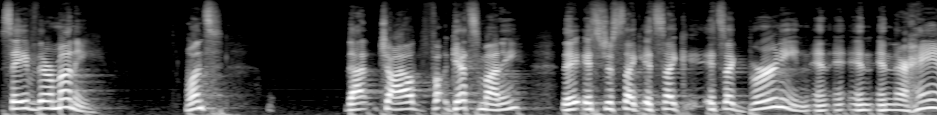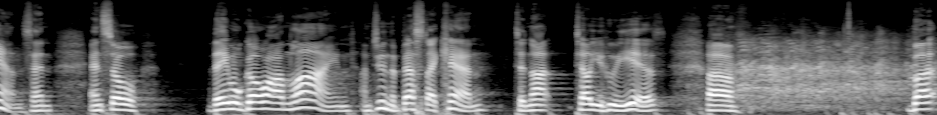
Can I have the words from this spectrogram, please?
save their money. Once that child f- gets money, they, it's just like it's like it's like burning in, in, in their hands and and so they will go online i'm doing the best i can to not tell you who he is uh, but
